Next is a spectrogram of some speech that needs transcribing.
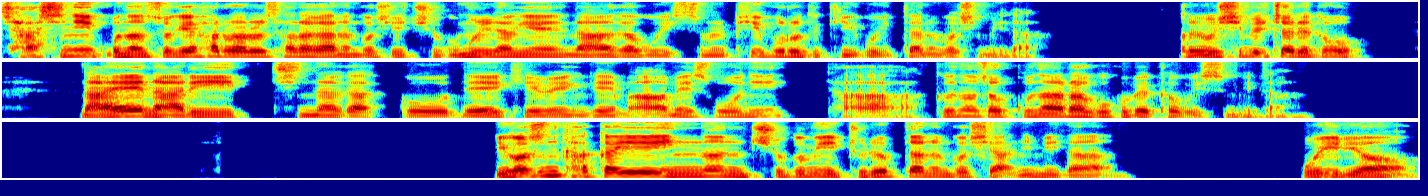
자신이 고난 속에 하루하루 살아가는 것이 죽음을 향해 나아가고 있음을 피부로 느끼고 있다는 것입니다. 그리고 11절에도 나의 날이 지나갔고 내 계획, 내 마음의 소원이 다 끊어졌구나라고 고백하고 있습니다. 이것은 가까이에 있는 죽음이 두렵다는 것이 아닙니다. 오히려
